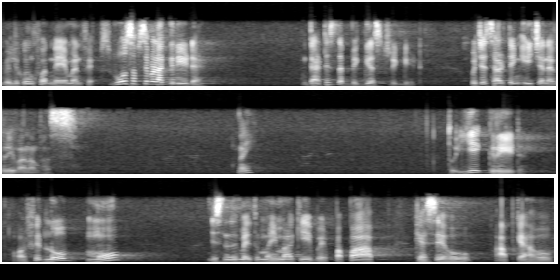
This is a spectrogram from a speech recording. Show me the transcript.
We looking for name and fame वो सबसे बड़ा ग्रीड है। That is the biggest greed which is hurting each and every one of us नहीं? तो ये ग्रीड और फिर लोभ, मोह, जिसने मेरी तो महिमा की पापा, आप कैसे हो? आप क्या हो?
